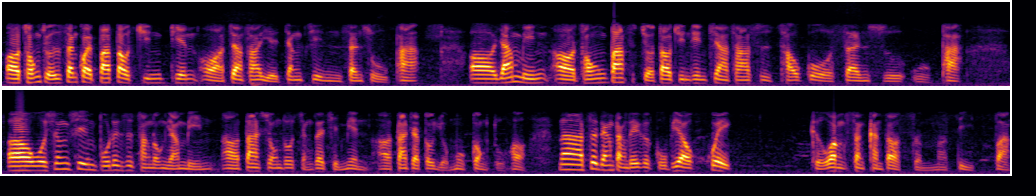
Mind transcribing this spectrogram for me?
哦、从九十三块八到今天哇价差也将近三十五趴。哦，阳明哦，从八十九到今天价差是超过三十五趴，呃，我相信不论是长隆、阳明啊、大雄都讲在前面啊、大家都有目共睹哈、那这两档的一个股票会渴望上看到什么地方？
